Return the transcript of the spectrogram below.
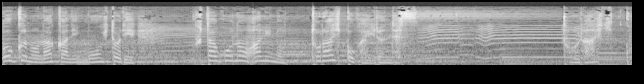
僕の中にもう一人双子の兄の虎彦がいるんです。虎彦？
